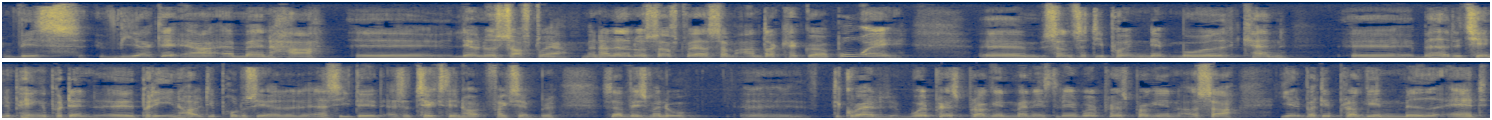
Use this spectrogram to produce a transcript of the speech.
hvis virke er, at man har øh, lavet noget software. Man har lavet noget software, som andre kan gøre brug af, øh, sådan så de på en nem måde kan øh, hvad hedder det, tjene penge på, den, øh, på det indhold, de producerer, altså, sige det, altså tekstindhold for eksempel. Så hvis man nu, øh, det kunne være et WordPress plugin, man installerer et WordPress plugin, og så hjælper det plugin med at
